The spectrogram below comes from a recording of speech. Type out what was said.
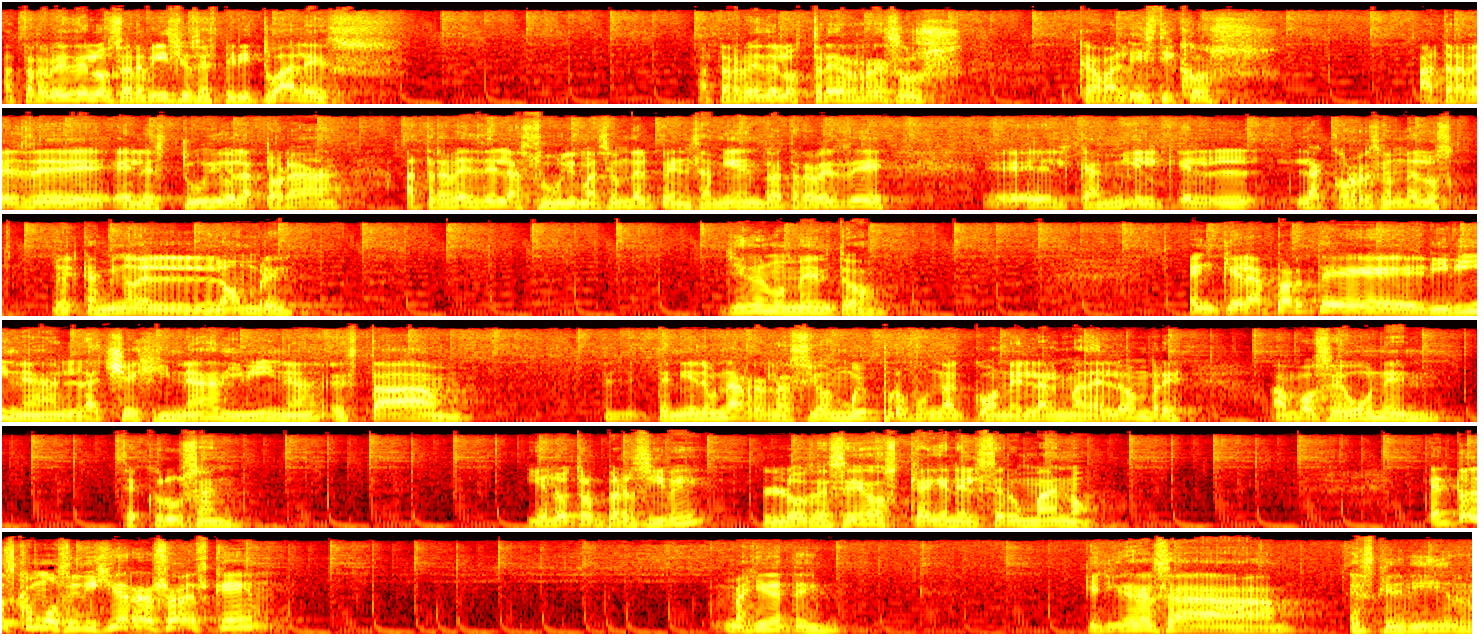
a través de los servicios espirituales, a través de los tres rezos cabalísticos, a través del estudio de la Torá, a través de la sublimación del pensamiento, a través de eh, la corrección de del camino del hombre. Llega el momento en que la parte divina, la chejiná divina, está teniendo una relación muy profunda con el alma del hombre. Ambos se unen, se cruzan. y el otro percibe los deseos que hay en el ser humano. Entonces, como si dijera, ¿sabes qué? Imagínate que llegaras a escribir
